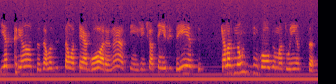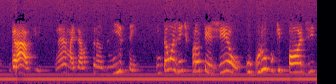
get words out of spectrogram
e as crianças, elas estão até agora, né, assim, a gente já tem evidências que elas não desenvolvem uma doença grave, né, mas elas transmitem. Então a gente protegeu o grupo que pode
